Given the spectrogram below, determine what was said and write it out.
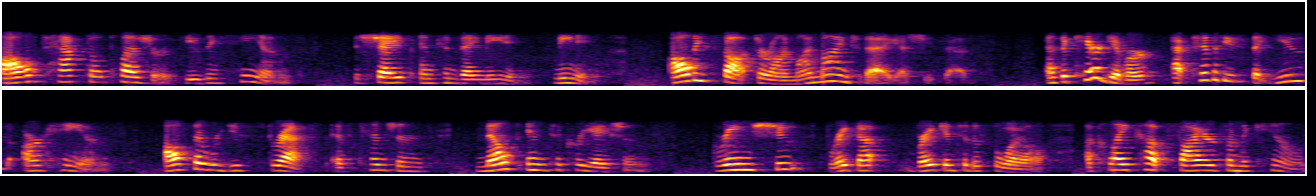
all tactile pleasures using hands to shape and convey meaning. Meaning. All these thoughts are on my mind today, as she said. As a caregiver, activities that use our hands also reduce stress as tensions melt into creations. Green shoots break up break into the soil, a clay cup fired from the kiln,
